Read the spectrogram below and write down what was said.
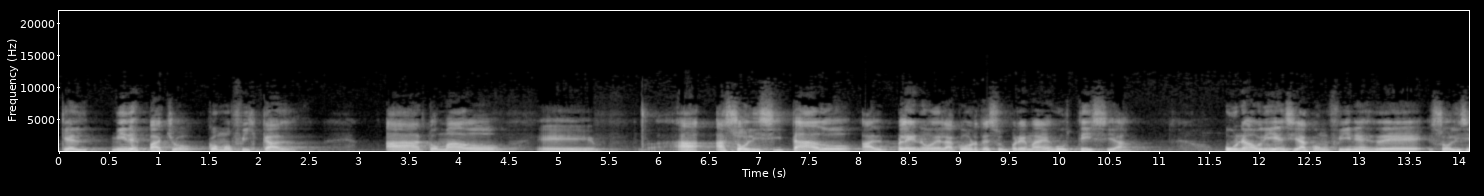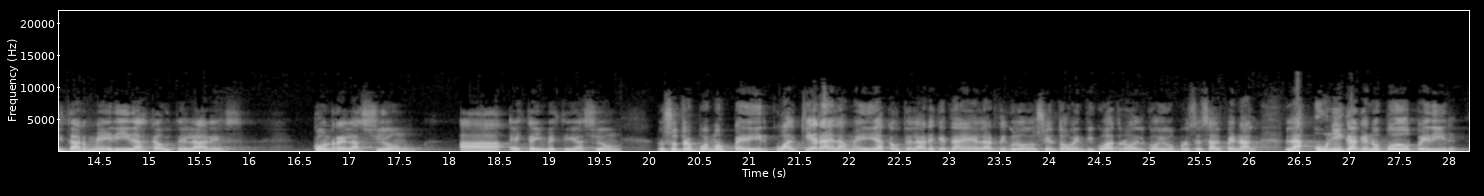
que mi despacho como fiscal ha tomado, eh, ha, solicitado al Pleno de la Corte Suprema de Justicia una audiencia con fines de solicitar medidas cautelares con relación a esta investigación. Nosotros podemos pedir cualquiera de las medidas cautelares que están en el artículo 224 del Código Procesal Penal. La única que no puedo pedir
